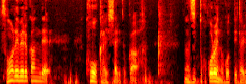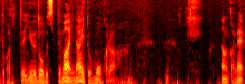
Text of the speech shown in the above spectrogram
そのレベル感で後悔したりとか、ずっと心に残っていたりとかっていう動物ってまあいないと思うから、なんかね、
